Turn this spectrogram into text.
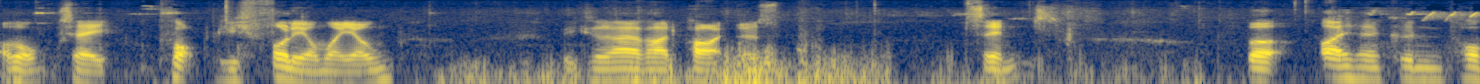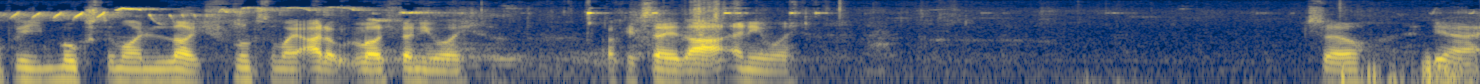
I won't say properly fully on my own because I have had partners since. But I think in probably most of my life, most of my adult life anyway. I could say that anyway. So yeah,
